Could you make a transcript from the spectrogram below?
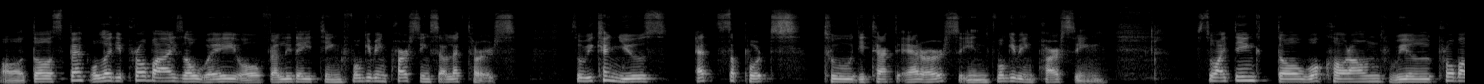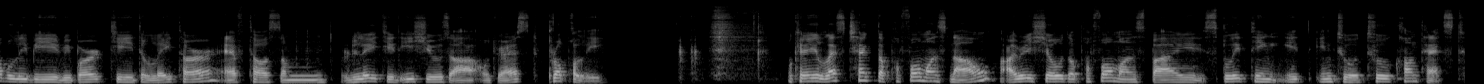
Uh, the spec already provides a way of validating forgiving parsing selectors. So we can use at supports to detect errors in forgiving parsing. So I think the workaround will probably be reverted later after some related issues are addressed properly. Okay, let's check the performance now. I will show the performance by splitting it into two contexts.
